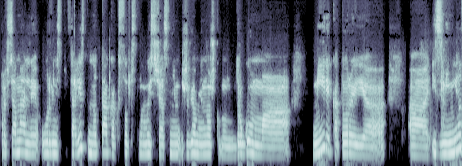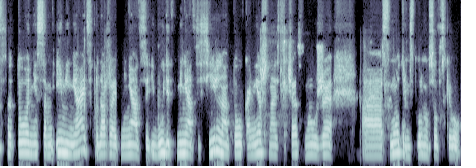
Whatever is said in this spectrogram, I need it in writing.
профессиональный уровень специалиста, но так как, собственно, мы сейчас живем немножко в другом мире, который э, а, изменился, то не сом... и меняется, продолжает меняться, и будет меняться сильно, то, конечно, сейчас мы уже а, смотрим в сторону софт-скиллов.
